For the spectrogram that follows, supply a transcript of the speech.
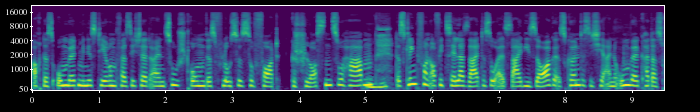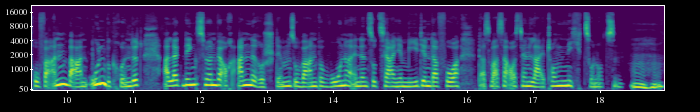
Auch das Umweltministerium versichert einen Zustrom des Flusses sofort geschlossen zu haben. Mhm. Das klingt von offizieller Seite so, als sei die Sorge, es könnte sich hier eine Umweltkatastrophe anbahnen, unbegründet. Allerdings hören wir auch andere Stimmen. So waren Bewohner in den sozialen Medien davor, das Wasser aus den Leitungen nicht zu nutzen. Mhm.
